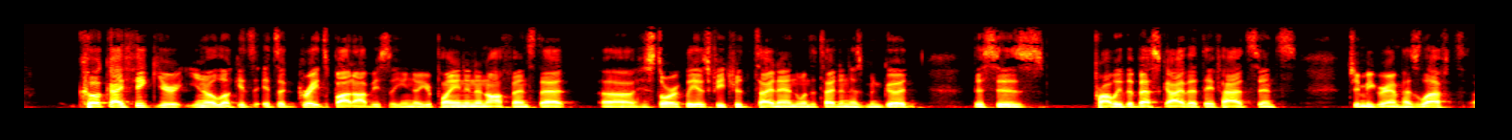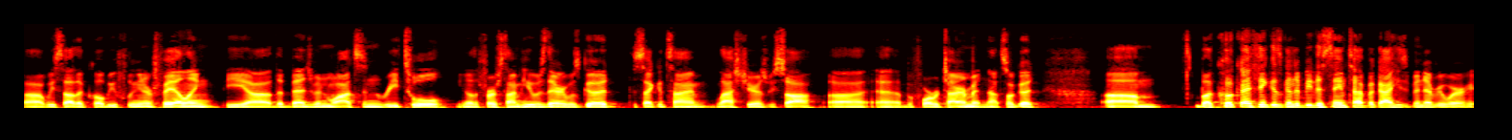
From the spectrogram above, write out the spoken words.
Cook, I think you're, you know, look, it's it's a great spot. Obviously, you know, you're playing in an offense that uh, historically has featured the tight end when the tight end has been good. This is probably the best guy that they've had since Jimmy Graham has left. Uh, we saw the Coby Fleener failing, the uh, the Benjamin Watson retool. You know, the first time he was there was good. The second time last year, as we saw uh, uh, before retirement, not so good. Um, but Cook, I think, is going to be the same type of guy he's been everywhere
